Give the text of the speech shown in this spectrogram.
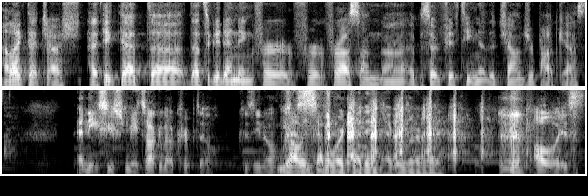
I like that, Josh. I think that uh, that's a good ending for for for us on uh, episode 15 of the Challenger podcast. And the excuse for me to talk about crypto because you know you always got to work that in everywhere, right? always.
